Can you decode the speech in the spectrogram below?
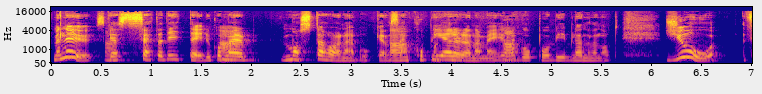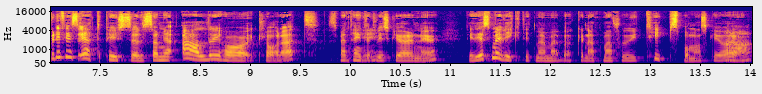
Men nu ska ja. jag sätta dit dig. Du kommer ja. måste ha den här boken. Sen kopiera okay. den av mig eller gå på bibblan eller något. Jo, för det finns ett pyssel som jag aldrig har klarat. Som jag tänkte okay. att vi ska göra nu. Det är det som är viktigt med de här böckerna. Att man får ju tips på vad man ska göra.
